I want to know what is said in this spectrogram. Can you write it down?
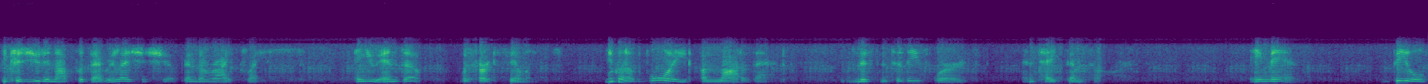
Because you did not put that relationship in the right place. And you end up with hurt feelings. You can avoid a lot of that. Listen to these words and take them to heart. Amen. Build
